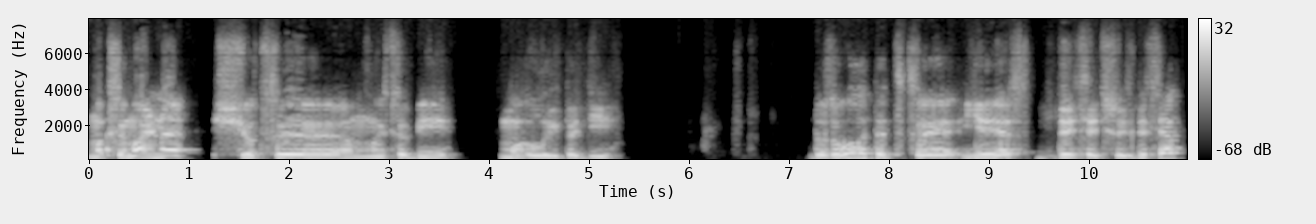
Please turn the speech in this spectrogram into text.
Максимальне, що це ми собі могли тоді дозволити, це ЄС 1060.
